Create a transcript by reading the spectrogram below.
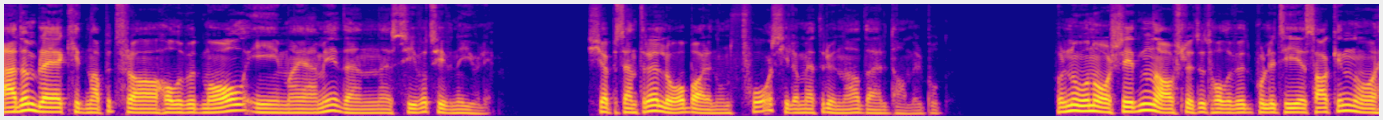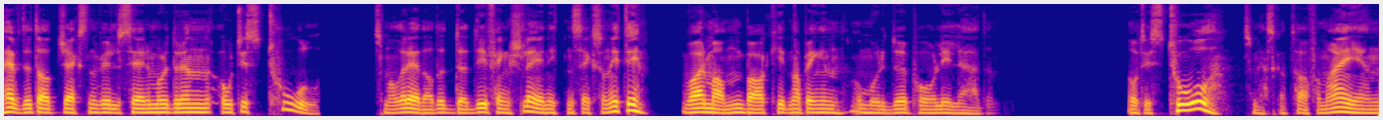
Adam ble kidnappet fra Hollywood Mall i Miami den 27. juli. Kjøpesenteret lå bare noen få kilometer unna der damer bodde. For noen år siden avsluttet Hollywood-politiet saken og hevdet at Jacksonville-seriemorderen Otis Toole, som allerede hadde dødd i fengselet i 1996, var mannen bak kidnappingen og mordet på lille Adam. Otis Tool, som jeg skal ta for meg i en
